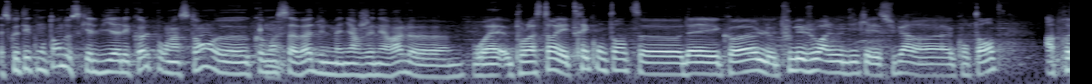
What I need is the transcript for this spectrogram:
Est-ce que tu es content de ce qu'elle vit à l'école pour l'instant Euh, Comment Ouais. ça va d'une manière générale euh Ouais, pour l'instant, elle est très contente d'aller à l'école. Tous les jours, elle nous dit qu'elle est super contente. Après,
